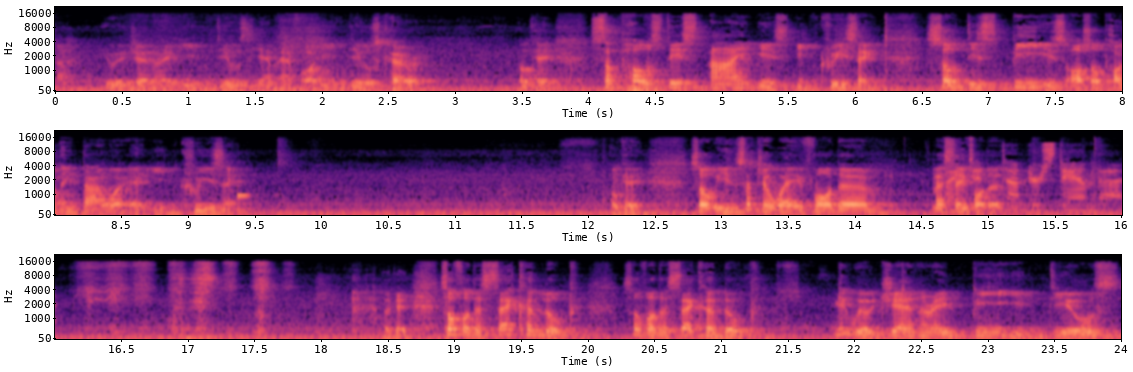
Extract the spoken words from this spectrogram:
Uh, it will generate induced EMF or induced current. Okay, suppose this I is increasing, so this B is also pointing downward and increasing. Okay, so in such a way, for the let's say for the understand that. Okay, so for the second loop, so for the second loop, it will generate B induced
